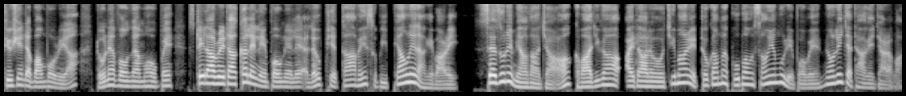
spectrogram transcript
fusion တက်ပေါင်းဖို့တွေဟာဒိုနက်ပုံစံမဟုတ်ပဲ stellar radar ခက်လင်လင်ပုံနဲ့လည်းအလုပ်ဖြစ်သားပဲဆိုပြီးပြောင်းလဲလာခဲ့ပါတယ် ဆယ်စုနှစ်များစွာကြာအောင်ကဘာကြီးကအိုက်တာလိုကြီးမားတဲ့တိုကမတ်ပူပေါင်းဆောင်ရွက်မှုတွေပေါ်ပဲမျှော်လင့်ချက်ထားခဲ့ကြတာပါ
